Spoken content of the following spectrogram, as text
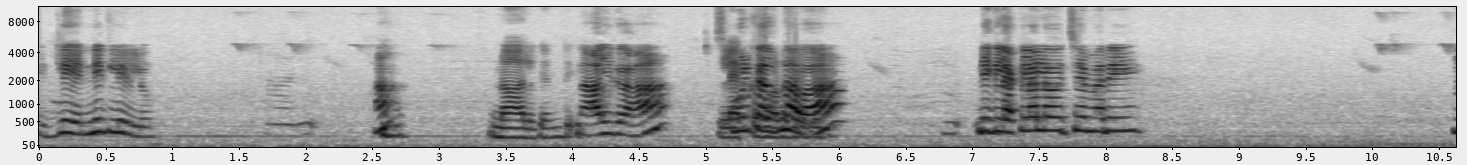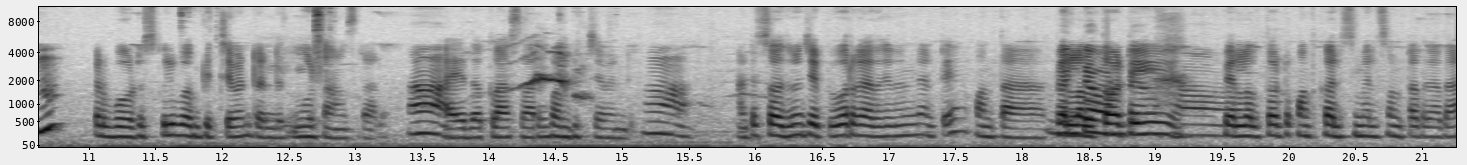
ఇడ్లీ. ఎన్ని ఇడ్లీలు? నాలుగండి. నాలుగా? స్కూల్కి వెళ్తున్నావా? నీకు లెక్కలలో వచ్చాయి మరి? ఇక్కడ బోర్డు స్కూల్ పంపించేవంటండి మూడు సంవత్సరాలు. ఆ, ఐదో క్లాస్ వరకు పంపించేవండి. అంటే చదువు చెప్పేవారు కదా కదండి అంటే కొంత పిల్లలతోటి. పిల్లలతోటి కొంత కలిసిమెలిసి ఉంటది కదా.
